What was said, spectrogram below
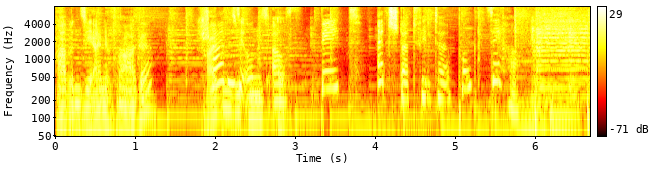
Haben Sie eine Frage? Schreiben Sie uns auf bet.stadtfilter.ch.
